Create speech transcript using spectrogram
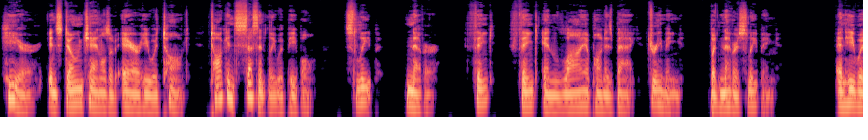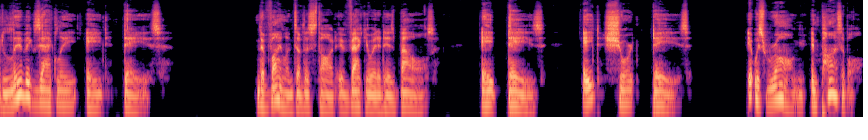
Here, in stone channels of air, he would talk, talk incessantly with people. Sleep, never. Think, think, and lie upon his back, dreaming, but never sleeping. And he would live exactly eight days. The violence of this thought evacuated his bowels. Eight days Eight short days. It was wrong, impossible,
